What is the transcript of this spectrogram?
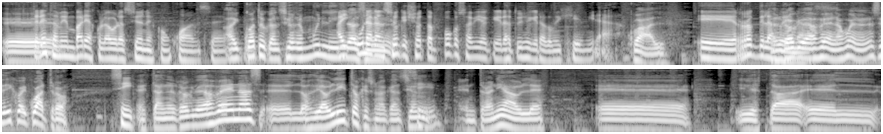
eh, Tenés también varias colaboraciones con Juanse. Hay cuatro canciones muy lindas. Hay una en- canción que yo tampoco sabía que era tuya, que era como dije, mirá, ¿Cuál? eh, Rock de las el Venas. rock de las venas. Bueno, en ese disco hay cuatro. Sí, Están el rock de las venas, eh, Los Diablitos, que es una canción Sí. entrañable. eh, y está el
